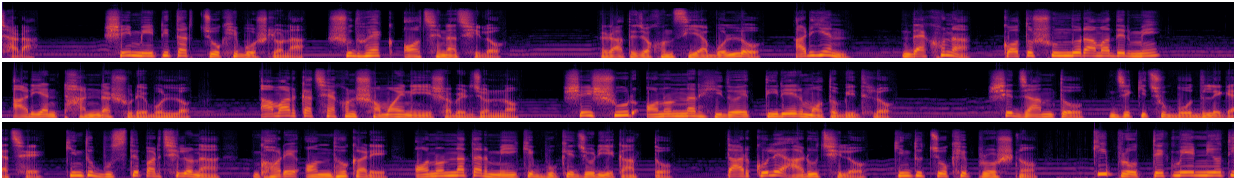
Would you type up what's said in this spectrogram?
ছাড়া। সেই মেয়েটি তার চোখে বসল না, শুধু এক অচেনা ছিল। রাতে যখন সিয়া বলল, আরিয়ান, দেখো না কত সুন্দর আমাদের মেয়ে। আরিয়ান ঠান্ডা সুরে বলল, আমার কাছে এখন সময় নেই এসবের জন্য। সেই সুর অনন্যার হৃদয়ে তীরের মতো বিঁধল। সে জানত যে কিছু বদলে গেছে, কিন্তু বুঝতে পারছিল না, ঘরে অন্ধকারে অনন্যা তার মেয়েকে বুকে জড়িয়ে কাঁদত। তার কোলে আরু ছিল, কিন্তু চোখে প্রশ্ন, কি প্রত্যেক মেয়ের নিয়তি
